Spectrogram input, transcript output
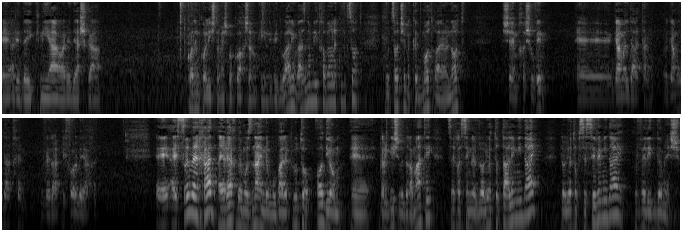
אה, על ידי קנייה או על ידי השקעה. קודם כל להשתמש בכוח שלנו כאינדיבידואלים ואז גם להתחבר לקבוצות, קבוצות שמקדמות רעיונות שהם חשובים אה, גם על דעתנו וגם על דעתכם, ולפעול ביחד. אה, ה-21, הירח במאזניים במרובה לפלוטו, עוד יום אה, רגיש ודרמטי. צריך לשים לב לא להיות טוטאלי מדי, לא להיות אובססיבי מדי ולהתגמש.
